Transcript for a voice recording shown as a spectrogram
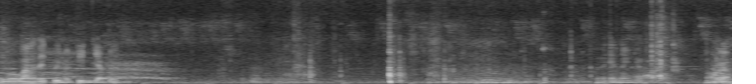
ือว่าว่างใส่ปืนเอาตีนเหยียบเลยเห็นอย่างเดียวเอาแล้ว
